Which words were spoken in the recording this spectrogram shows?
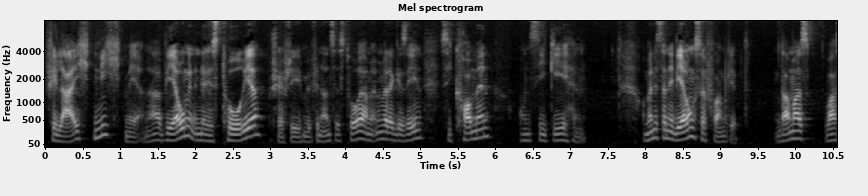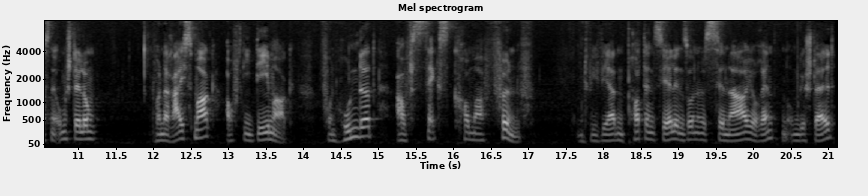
Vielleicht nicht mehr. Ne? Währungen in der Historie, beschäftige ich mich mit Finanzhistorie, haben immer wieder gesehen, sie kommen und sie gehen. Und wenn es eine Währungsreform gibt, und damals war es eine Umstellung von der Reichsmark auf die D-Mark von 100 auf 6,5. Und wie werden potenziell in so einem Szenario Renten umgestellt?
